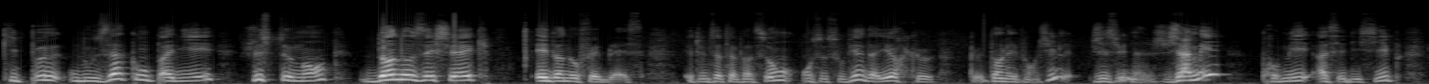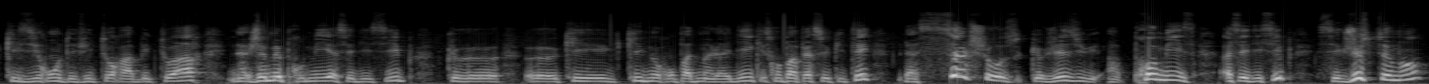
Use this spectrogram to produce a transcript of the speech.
qui peut nous accompagner justement dans nos échecs et dans nos faiblesses. Et d'une certaine façon, on se souvient d'ailleurs que, dans l'Évangile, Jésus n'a jamais promis à ses disciples qu'ils iront de victoire à victoire, n'a jamais promis à ses disciples euh, qu'ils n'auront pas de maladie, qu'ils ne seront pas persécutés. La seule chose que Jésus a promise à ses disciples, c'est justement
